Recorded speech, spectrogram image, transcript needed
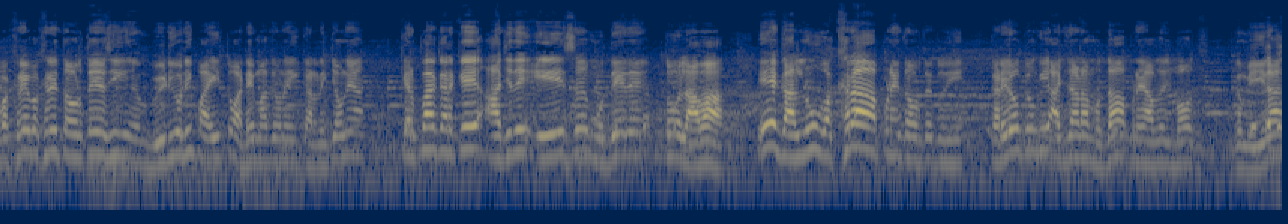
ਵੱਖਰੇ ਵੱਖਰੇ ਤੌਰ ਤੇ ਅਸੀਂ ਵੀਡੀਓ ਨਹੀਂ ਪਾਈ, ਤੁਹਾਡੇ ਮਾਧਿਅਮ ਰਾਹੀਂ ਕਰਨੀ ਚਾਹੁੰਦੇ ਆ। ਕਿਰਪਾ ਕਰਕੇ ਅੱਜ ਦੇ ਇਸ ਮੁੱਦੇ ਦੇ ਤੋਂ ਇਲਾਵਾ ਇਹ ਗੱਲ ਨੂੰ ਵੱਖਰਾ ਆਪਣੇ ਤੌਰ ਤੇ ਤੁਸੀਂ ਕਰਿਓ, ਕਿਉਂਕਿ ਅੱਜ ਦਾ ਜਿਹੜਾ ਮੁੱਦਾ ਆਪਣੇ ਆਪ ਦੇ ਵਿੱਚ ਬਹੁਤ ਗੰਭੀਰ ਆ।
